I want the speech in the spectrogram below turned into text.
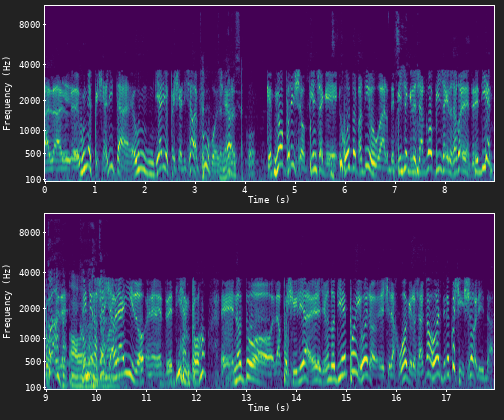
al- al- un especialista, un diario especializado en fútbol, Pero no señor. lo sacó. Que, no, por eso, piensa que jugó todo el partido Ugarte, piensa que lo sacó, piensa que lo sacó en el entretiempo. Eh, Oh, Gente bueno, no sé mal. habrá ido en el entretiempo, eh, no tuvo la posibilidad de ver el segundo tiempo y bueno, eh, se la jugó que lo sacaba Ugarte, una cosa insólita.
